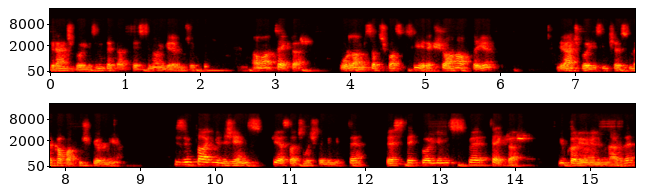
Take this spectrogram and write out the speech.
direnç bölgesinin tekrar testini öngörebilecektik. Ama tekrar buradan bir satış baskısı yiyerek şu an haftayı direnç bölgesi içerisinde kapatmış görünüyor. Bizim takip edeceğimiz piyasa açılışıyla birlikte destek bölgemiz ve tekrar yukarı yönelimlerde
